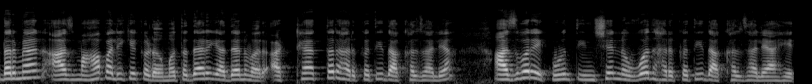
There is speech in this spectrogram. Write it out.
दरम्यान आज महापालिकेकडं मतदार याद्यांवर अठ्ठ्याहत्तर हरकती दाखल झाल्या. आजवर एकूण तीनशे नव्वद हरकती दाखल झाल्या आहेत.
